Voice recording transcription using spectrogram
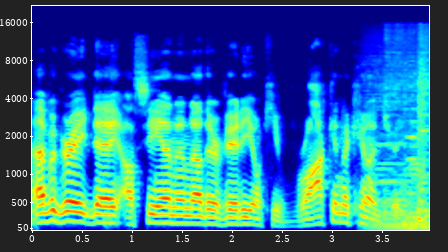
Have a great day. I'll see you in another video. Keep rocking the country.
